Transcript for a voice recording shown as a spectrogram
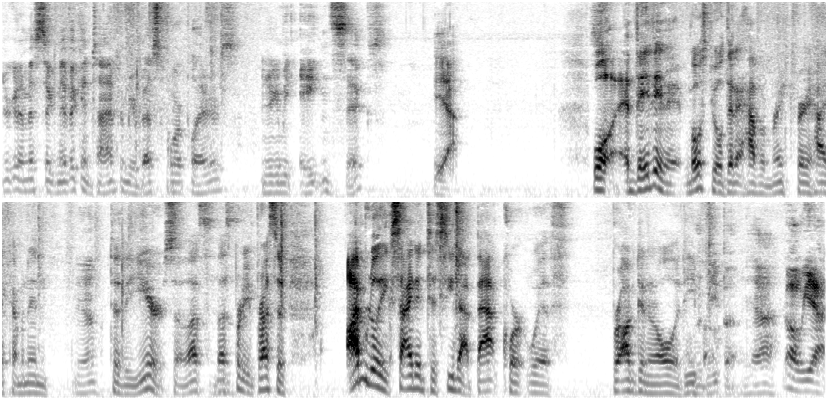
You're going to miss significant time from your best four players. And you're going to be eight and six. yeah. Well, they didn't. Most people didn't have them ranked very high coming in Yeah. to the year, so that's that's pretty impressive. I'm really excited to see that backcourt with Brogdon and Oladipo. Oladipo, yeah. Oh yeah,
